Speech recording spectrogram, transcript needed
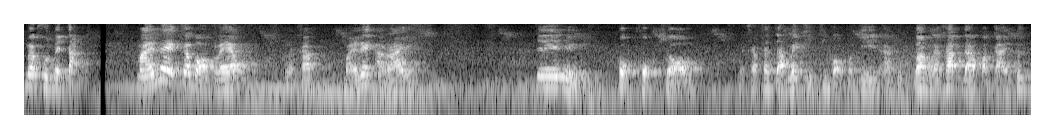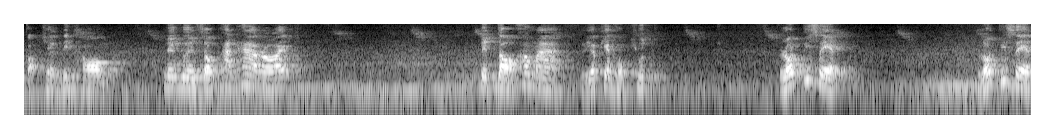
เมื่อคุณไปตัด หมายเลขก็บอกแล้วนะครับ หมายเลขอะไร J1 662 นะครับ ถ้าจำไม่ผิดที่บอกเมื่อกี้ถูกต้องแล้วครับ ดาวประกายพึ่งเกาะเชิงดิ้นทอง 12,500 ติดต่อเข้ามาเหลือเพียง 6 ชุด ลดพิเศษ ลดพิเศษ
